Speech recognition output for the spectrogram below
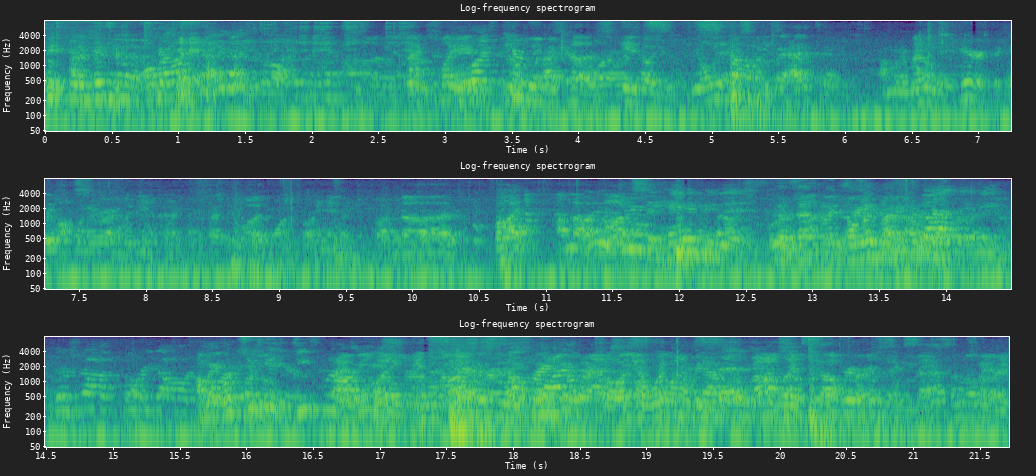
it's gonna miss it all around, I didn't miss it at all. I play it purely because What I'm gonna tell it's The only time I'm gonna play out of ten, I'm gonna I don't care if it is costs. whenever I play the What? Uh, Fine, I'm not. honestly, hand me this. Because that's my, that's my, I'm not any, there's not a forty dollar. I mean, once you get deeper I mean, it, it's it's just just suffering, so it's a win for me. like suffer for success. I'm sorry.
